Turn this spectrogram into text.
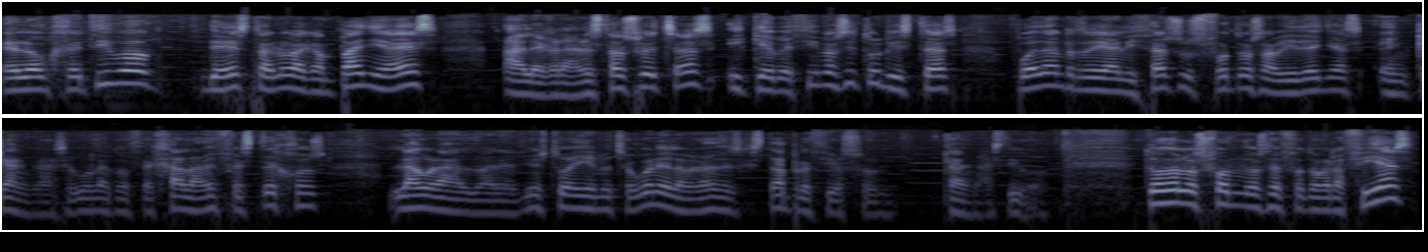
El objetivo de esta nueva campaña es alegrar estas fechas y que vecinos y turistas puedan realizar sus fotos navideñas en Cangas, según la concejala de festejos, Laura Álvarez. Yo estuve ahí en Nochebuena y la verdad es que está precioso. Cangas, digo. Todos los fondos de fotografías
